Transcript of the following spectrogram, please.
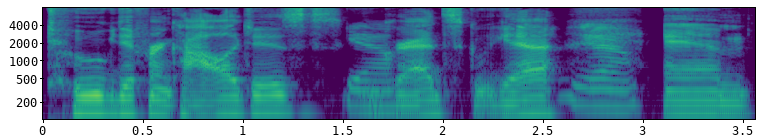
two different colleges, Yeah. grad school, yeah. Yeah. And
